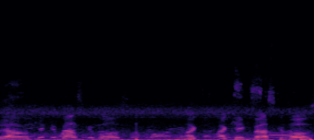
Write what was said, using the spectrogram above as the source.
Yeah, I'm kicking basketballs. I, I kick basketballs.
